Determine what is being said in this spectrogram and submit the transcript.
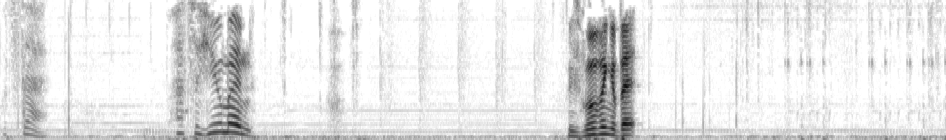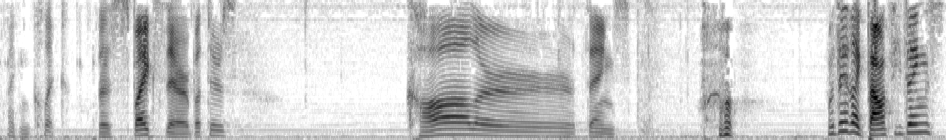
What's that? That's a human. He's moving a bit. I can click. There's spikes there, but there's collar things. Were they like bouncy things?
